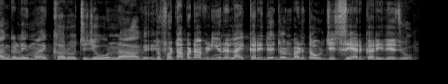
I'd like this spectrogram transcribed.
આંગળીમાં ખરોચ જેવું ના આવે. તો ફટાફટ આ વિડીયોને લાઈક કરી દેજો અને બનતા ઉર્જી શેર કરી દેજો.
